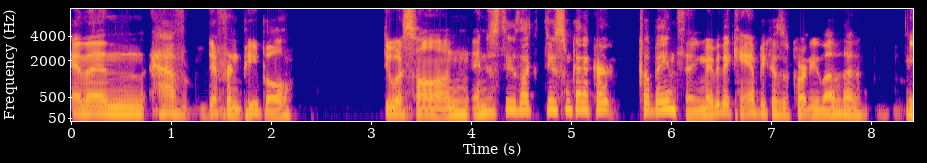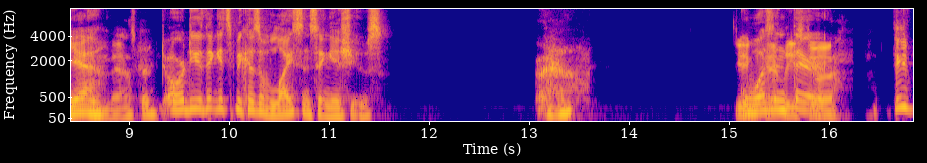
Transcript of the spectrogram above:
and then have different people do a song and just do like do some kind of Kurt Cobain thing. Maybe they can't because of Courtney Love, that yeah. bastard. Or do you think it's because of licensing issues? You Wasn't at least there- a- Dave,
